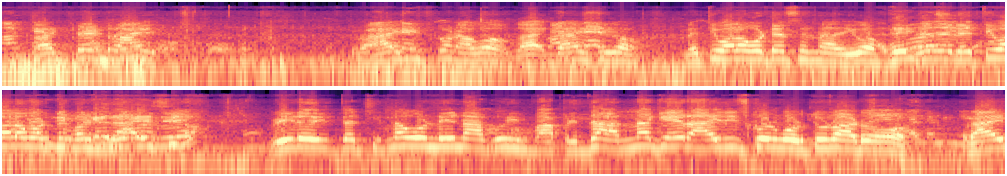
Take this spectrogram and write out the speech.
కంటెంట్ కంటెంట్ రాయి. రాయి తీసుకొని అవో గాయస్ ఇగో నెత్తి వాళ్ళ కొట్టేస్తున్నది ఇగో నెత్తి వాళ్ళ కొట్టి వీడు ఇంత చిన్నగా ఉండి నాకు ఈ మా పెద్ద అన్నకే రాయి తీసుకొని కొడుతున్నాడు. రాయి!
